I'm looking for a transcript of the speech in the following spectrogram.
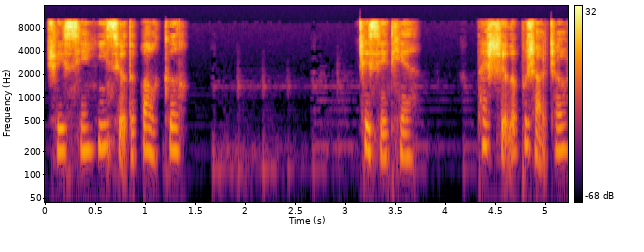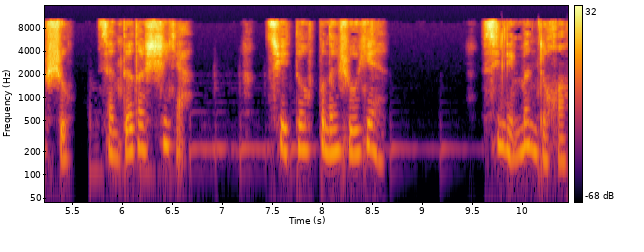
垂涎已久的豹哥。这些天，他使了不少招数，想得到诗雅，却都不能如愿，心里闷得慌。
